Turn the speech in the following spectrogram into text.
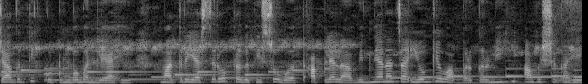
जागतिक कुटुंब बनले आहे. मात्र या सर्व प्रगतीसोबत आपल्याला विज्ञानाचा योग्य वापर करणेही आवश्यक आहे.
